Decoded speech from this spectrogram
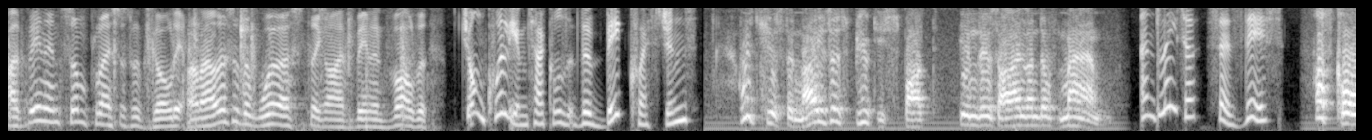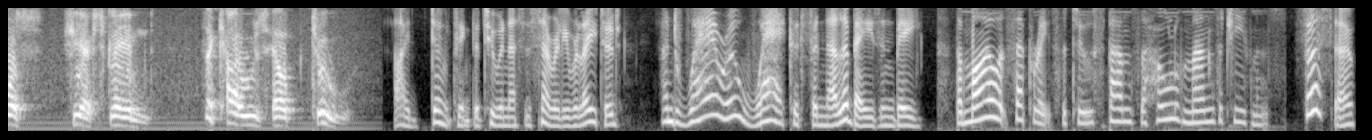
I've been in some places with Goldie, and now this is the worst thing I've been involved with. John Quilliam tackles the big questions, Which is the nicest beauty spot in this island of man? And later says this Of course, she exclaimed. The cows help too. I don't think the two are necessarily related. And where, oh, where could Fenella Bazin be? The mile that separates the two spans the whole of man's achievements. First, though,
